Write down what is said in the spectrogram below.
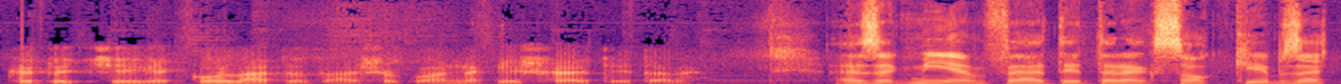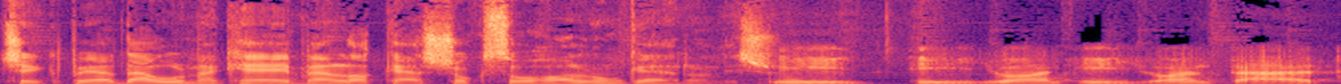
kötöttségek, korlátozások vannak és feltételek. Ezek milyen feltételek, szakképzettség például, meg helyben lakás? Sokszor hallunk erről is. Így, így van, így van. Tehát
